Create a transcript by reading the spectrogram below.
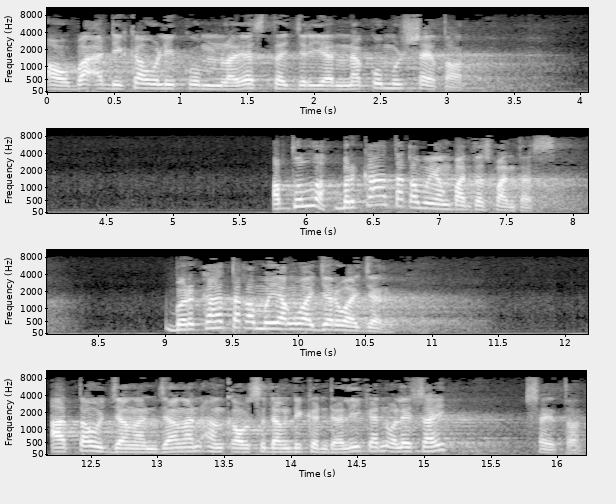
aw ba'di qaulikum la yastajriyannakum syaitan. Abdullah, berkata kamu yang pantas-pantas. Berkata kamu yang wajar-wajar. Atau jangan-jangan engkau sedang dikendalikan oleh syaitan.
